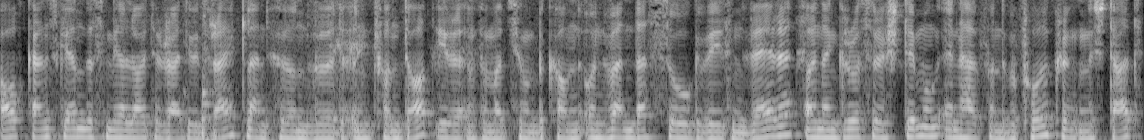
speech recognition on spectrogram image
auch ganz gern, dass mehr Leute Radio Dreieckland hören würden und von dort ihre Informationen bekommen. Und wenn das so gewesen wäre und eine größere Stimmung innerhalb von der Bevölkerung in der Stadt,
